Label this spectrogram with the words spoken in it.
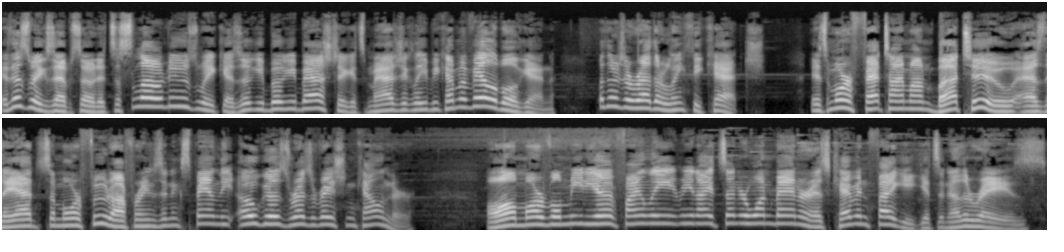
In this week's episode, it's a slow news week as Oogie Boogie Bash tickets magically become available again, but there's a rather lengthy catch. It's more fat time on Batuu as they add some more food offerings and expand the Oga's reservation calendar. All Marvel media finally reunites under one banner as Kevin Feige gets another raise.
